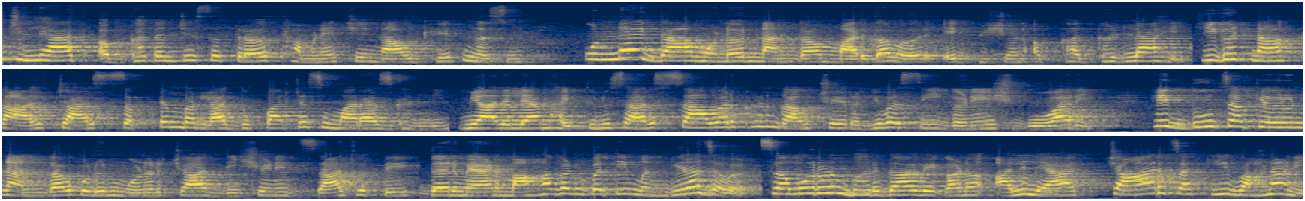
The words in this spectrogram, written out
जिल्ह्यात अपघातांचे सत्र थांबण्याचे नाव घेत नसून पुन्हा एकदा मनोर नांदगाव मार्गावर एक भीषण अपघात घडला आहे. ही घटना काल चार सप्टेंबरला दुपारच्या सुमारास घडली. मिळालेल्या माहितीनुसार सावरखंड गावचे रहिवासी गणेश गोवारी हे दुचाकीवरून नांदगावकडून मनोरच्या दिशेने जात होते. दरम्यान महागणपती मंदिराजवळ समोरून भरदा वेगानं आलेल्या चार चाकी वाहनाने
